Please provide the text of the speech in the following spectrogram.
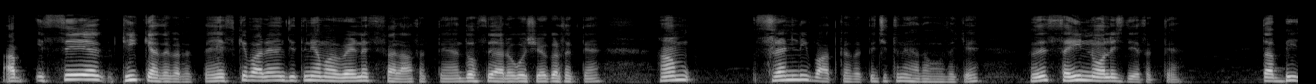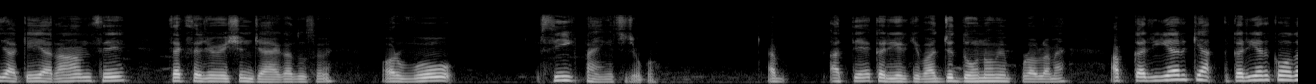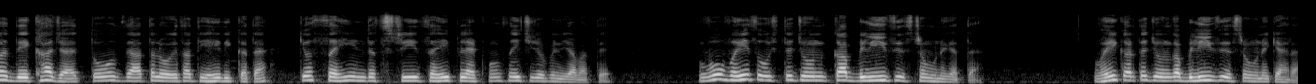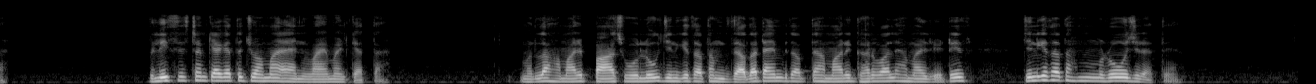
अब इससे ठीक कैसे कर सकते हैं? इसके बारे में जितनी हम अवेयरनेस फैला सकते हैं, दोस्त यारों को शेयर कर सकते हैं, हम फ्रेंडली बात कर सकते हैं, जितने ज़्यादा हो सके उसे सही नॉलेज दे सकते हैं। तब भी जाके आराम से सेक्स एजुकेशन जाएगा दूसरे में, और वो सीख पाएँगे चीज़ों को। आते हैं करियर की बात जो दोनों में प्रॉब्लम है। अब करियर क्या, करियर को अगर देखा जाए तो ज़्यादातर लोगों के साथ यही दिक्कत है कि वो सही इंडस्ट्री सही प्लेटफॉर्म सही चीज़ों पे नहीं जा पाते। वो वही सोचते जो उनका बिलीव सिस्टम उन्हें कहता है। वही करते जो उनका बिलीव सिस्टम उन्हें कह रहा है। बिलीव सिस्टम क्या कहता है? जो हमारा एनवायरनमेंट कहता है। मतलब हमारे पाँच वो लोग जिनके साथ हम ज़्यादा टाइम बिताते हैं, हमारे घर वाले, हमारे रिलेटिव जिनके साथ हम रोज़ रहते हैं।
